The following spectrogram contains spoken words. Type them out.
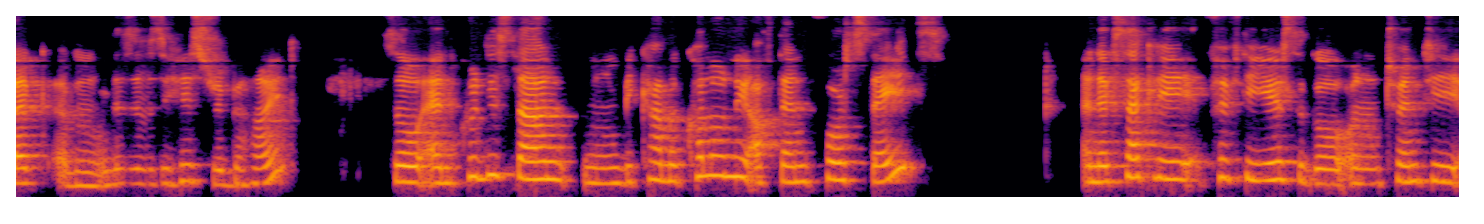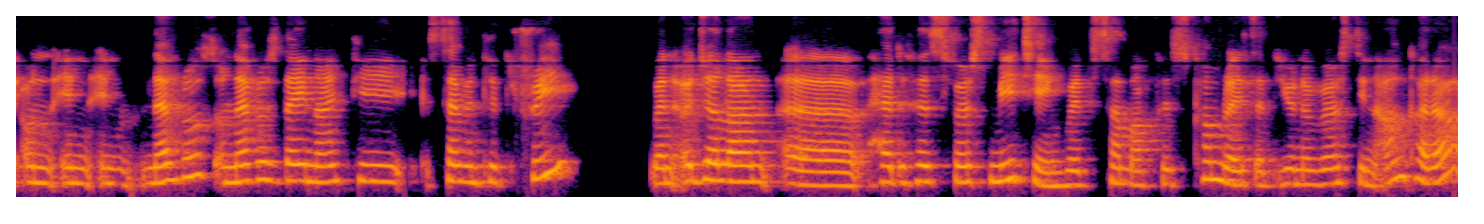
back. Um, this is the history behind. So and Kurdistan um, become a colony of then four states and exactly 50 years ago, on 20 on in in Nevruz on Nevruz Day 1973, when Öcalan uh, had his first meeting with some of his comrades at the university in Ankara,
